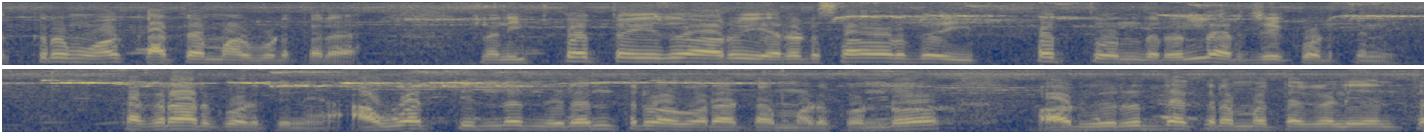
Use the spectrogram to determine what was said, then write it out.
ಅಕ್ರಮವಾಗಿ ಖಾತೆ ಮಾಡಿಬಿಡ್ತಾರೆ. ನಾನು ಇಪ್ಪತ್ತೈದು ಆರು ಎರಡು ಸಾವಿರದ ಇಪ್ಪತ್ತೊಂದರಲ್ಲಿ ಅರ್ಜಿ ಕೊಡ್ತೀನಿ. ತಕರಾರು ಕೊಡ್ತೀನಿ. ಅವತ್ತಿಂದ ನಿರಂತರವಾಗಿ ಹೋರಾಟ ಮಾಡಿಕೊಂಡು ಅವ್ರ ವಿರುದ್ಧ ಕ್ರಮ ತಗೊಳ್ಳಿ ಅಂತ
